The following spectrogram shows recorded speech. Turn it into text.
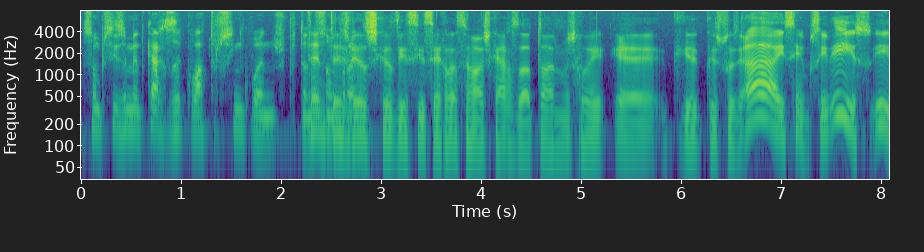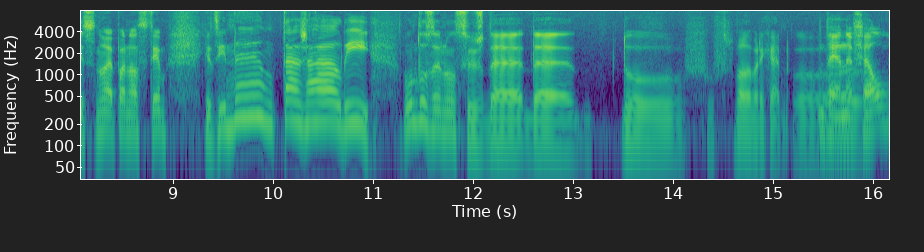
são precisamente carros a 4, 5 anos. Portanto, Tantas vezes que eu disse isso em relação aos carros autónomos, Rui, é, que, que, as pessoas dizem, ah, isso é impossível, isso, isso, não é para o nosso tempo. Eu dizia, não, está já ali. Um dos anúncios da, da do futebol americano. O, da NFL?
